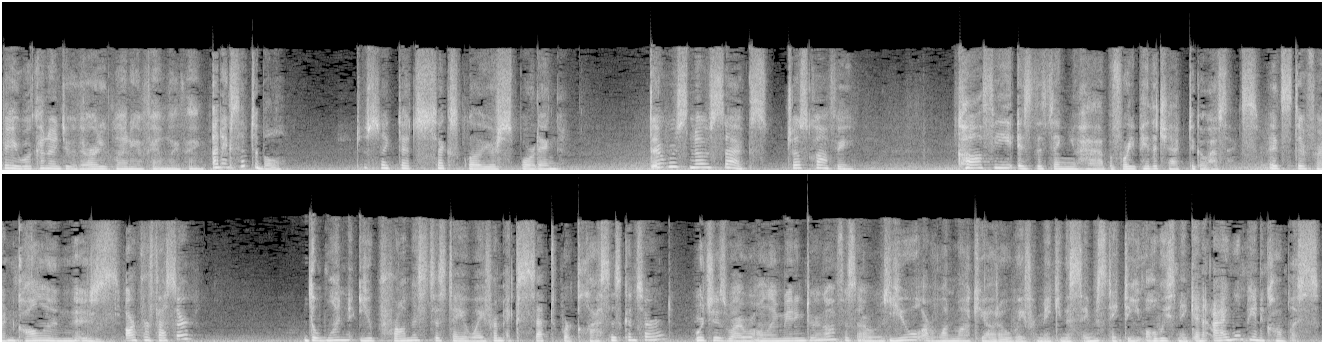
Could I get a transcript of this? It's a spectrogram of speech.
B, what can I do? They're already planning a family thing. Unacceptable. Just like that sex glow you're sporting. There was no sex, just coffee. Coffee is the thing you have before you pay the check to go have sex. It's different. Colin is. Our professor? The one you promised to stay away from except where class is concerned? Which is why we're only meeting during office hours. You are one macchiato away from making the same mistake that you always make, and I won't be an accomplice.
